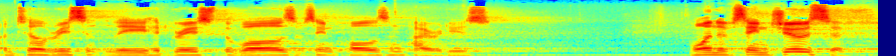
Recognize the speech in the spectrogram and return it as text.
until recently had graced the walls of St. Paul's and Pyrites. One of St. Joseph,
